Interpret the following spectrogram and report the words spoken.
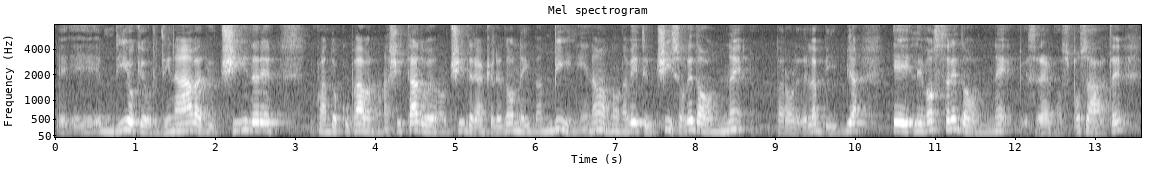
E, e un Dio che ordinava di uccidere, quando occupavano una città dovevano uccidere anche le donne e i bambini, no? Non avete ucciso le donne, parole della Bibbia, e le vostre donne, se erano sposate,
